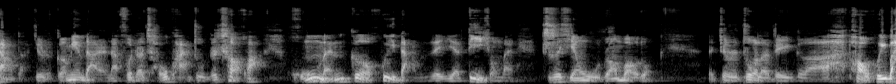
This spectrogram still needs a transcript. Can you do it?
样的，就是革命党人呢负责筹款、组织策划，洪门各会党的这些弟兄们执行武装暴动，就是做了这个炮灰吧。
